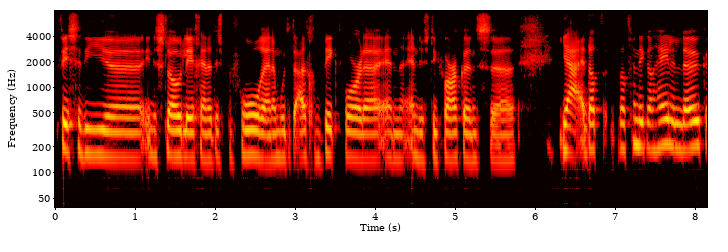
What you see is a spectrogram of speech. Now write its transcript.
vissen die eh, in de sloot liggen en het is bevroren en dan moet het uitgebikt worden. En, en dus die varkens. eh, ja, en dat, dat vind ik dan hele leuke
